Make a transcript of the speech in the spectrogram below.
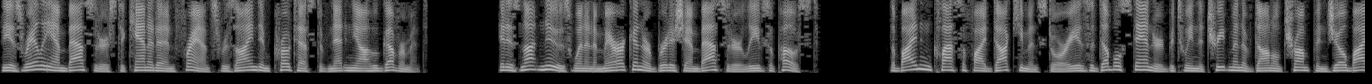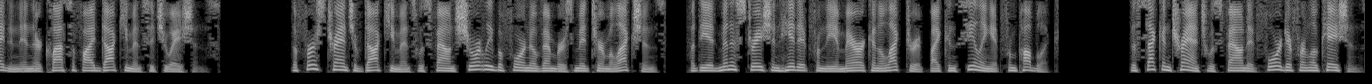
The Israeli ambassadors to Canada and France resigned in protest of Netanyahu government. It is not news when an American or British ambassador leaves a post. The Biden classified document story is a double standard between the treatment of Donald Trump and Joe Biden in their classified document situations. The first tranche of documents was found shortly before November's midterm elections, but the administration hid it from the American electorate by concealing it from public. The second tranche was found at four different locations.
